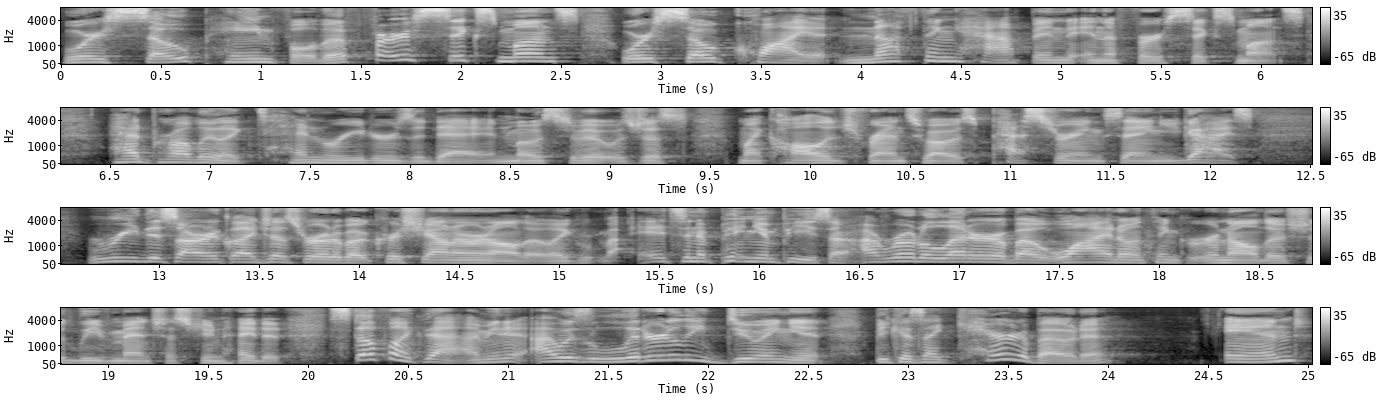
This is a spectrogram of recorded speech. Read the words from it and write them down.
were so painful. The first six months were so quiet. Nothing happened in the first six months. I had probably like 10 readers a day, and most of it was just my college friends who I was pestering saying, you guys, read this article I just wrote about Cristiano Ronaldo. Like, it's an opinion piece. I, wrote a letter about why I don't think Ronaldo should leave Manchester United. Stuff like that. I mean, I was literally doing it because I cared about it. And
